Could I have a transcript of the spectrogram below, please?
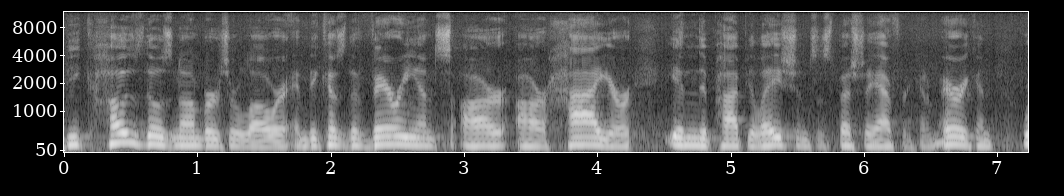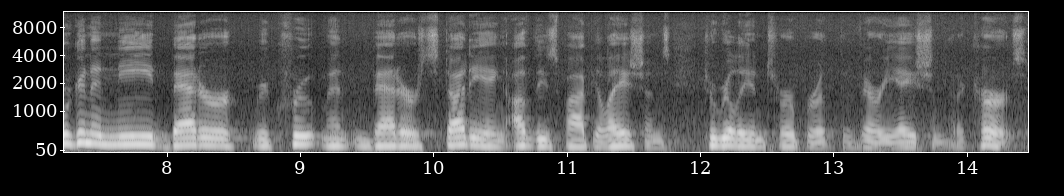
because those numbers are lower and because the variants are, are higher in the populations, especially African American, we're going to need better recruitment and better studying of these populations to really interpret the variation that occurs.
